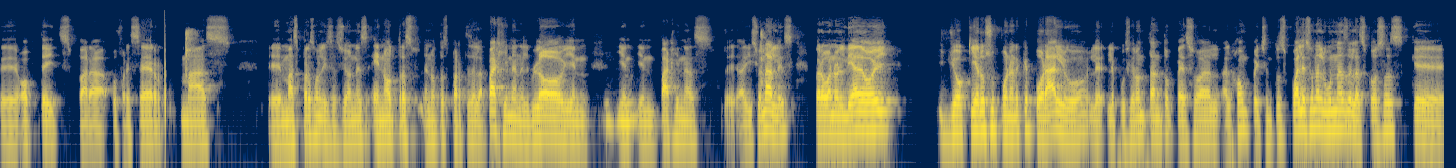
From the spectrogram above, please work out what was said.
de updates para ofrecer más eh, más personalizaciones en otras, en otras partes de la página, en el blog y en, y en, páginas eh, adicionales. Pero bueno, el día de hoy yo quiero suponer que por algo le, pusieron tanto peso al, al, homepage. Entonces, ¿cuáles son algunas de las cosas que,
